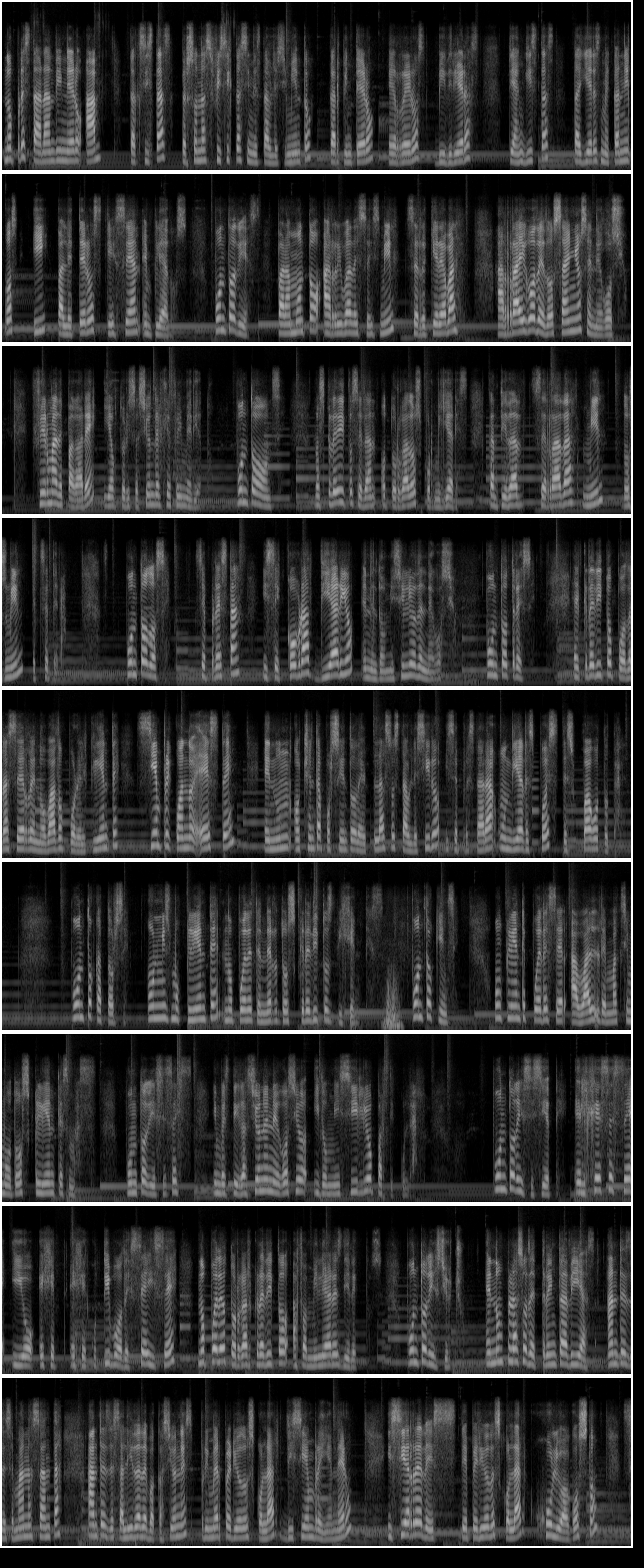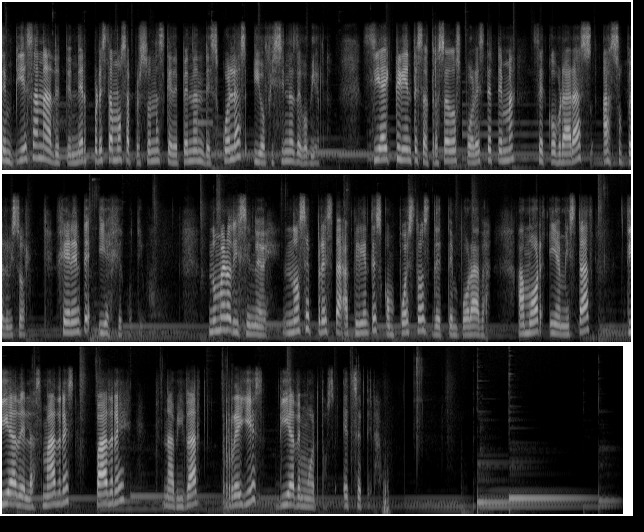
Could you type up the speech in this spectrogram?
No prestarán dinero a taxistas, personas físicas sin establecimiento, carpintero, herreros, vidrieras, tianguistas, talleres mecánicos y paleteros que sean empleados. Punto 10. Para monto arriba de 6.000 se requiere aval, arraigo de dos años en negocio, firma de pagaré y autorización del jefe inmediato. Punto 11. Los créditos serán otorgados por millares, cantidad cerrada 1.000, 2.000, etc. Punto 12. Se presta y se cobra diario en el domicilio del negocio. Punto 13. El crédito podrá ser renovado por el cliente siempre y cuando esté en un 80% del plazo establecido y se prestará un día después de su pago total. Punto 14. Un mismo cliente no puede tener dos créditos vigentes. Punto 15. Un cliente puede ser aval de máximo dos clientes más. Punto 16. Investigación en negocio y domicilio particular. Punto 17. El GCC y o ejecutivo de CIC no puede otorgar crédito a familiares directos. Punto 18. En un plazo de 30 días antes de Semana Santa, antes de salida de vacaciones, primer periodo escolar, diciembre y enero, y cierre de, de periodo escolar, julio-agosto, se empiezan a detener préstamos a personas que dependan de escuelas y oficinas de gobierno. Si hay clientes atrasados por este tema, se cobrará a supervisor, gerente y ejecutivo. Número 19. No se presta a clientes compuestos de temporada, amor y amistad, Día de las Madres, Padre, Navidad, Reyes, Día de Muertos, etc.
